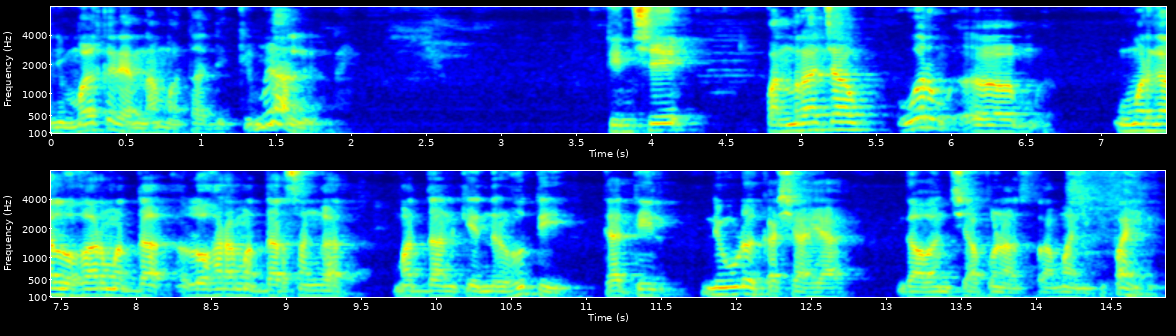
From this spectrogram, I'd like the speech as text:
निंबाळकर यांना मताधिक्य मिळालेलं नाही. तीनशे पंधराच्या वर उमरगा लोहार मतदार लोहारा मतदारसंघात मतदान केंद्र होती. त्यातील निवडक अशा ह्या गावांची आपण आता माहिती पाहिली.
